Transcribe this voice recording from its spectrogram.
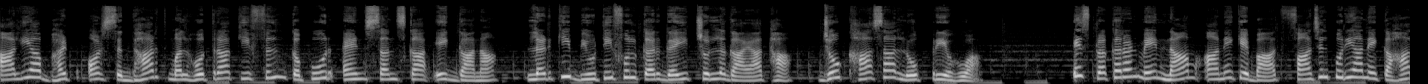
आलिया भट्ट और सिद्धार्थ मल्होत्रा की फ़िल्म कपूर एंड सन्स का एक गाना, लड़की ब्यूटीफुल कर गई चुल्ल गाया था, जो खासा लोकप्रिय हुआ। इस प्रकरण में नाम आने के बाद फाजिलपुरिया ने कहा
